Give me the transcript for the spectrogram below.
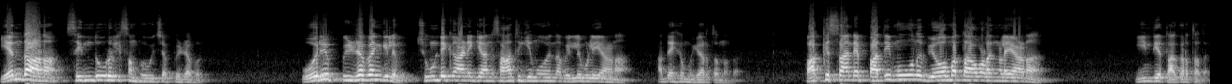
എന്താണ് സിന്ദൂറിൽ സംഭവിച്ച പിഴവ്? ഒരു പിഴവെങ്കിലും ചൂണ്ടിക്കാണിക്കാൻ സാധിക്കുമോ എന്ന വെല്ലുവിളിയാണ് അദ്ദേഹം ഉയർത്തുന്നത്. പാകിസ്ഥാന്റെ പതിമൂന്ന് വ്യോമത്താവളങ്ങളെയാണ് ഇന്ത്യ തകർത്തത്.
